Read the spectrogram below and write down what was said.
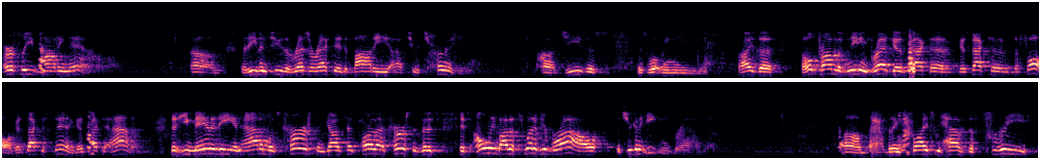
earthly body now. Um, but even to the resurrected body uh, to eternity, uh, Jesus is what we need. Right? The, the whole problem of needing bread goes back to goes back to the fall, goes back to sin, goes back to Adam. That humanity in Adam was cursed, and God said part of that curse is that it's it's only by the sweat of your brow that you're going to eat any bread. Um, but in Christ we have the free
